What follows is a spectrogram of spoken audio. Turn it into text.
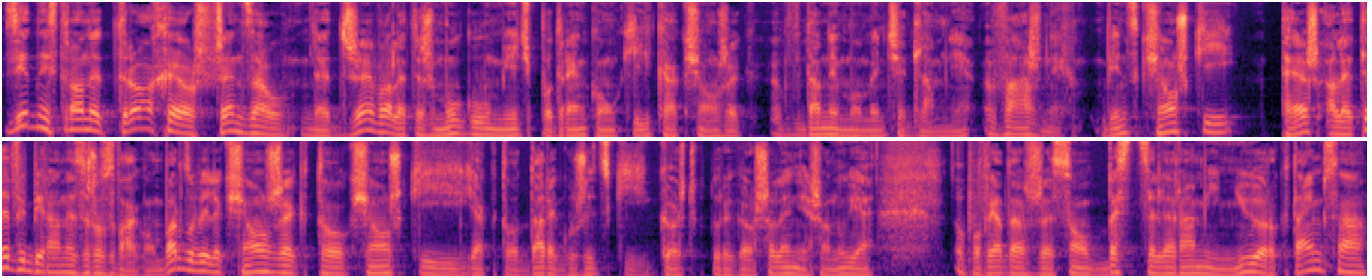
z jednej strony trochę oszczędzał drzewo, ale też mógł mieć pod ręką kilka książek w danym momencie dla mnie ważnych. Więc książki też, ale te wybierane z rozwagą. Bardzo wiele książek to książki, jak to Darek Górzycki, gość, którego szalenie szanuję, opowiada, że są bestsellerami New York Timesa,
